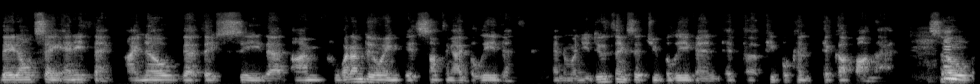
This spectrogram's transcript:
they don't say anything. I know that they see that I'm what I'm doing is something I believe in. And when you do things that you believe in, it, uh, people can pick up on that. So,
